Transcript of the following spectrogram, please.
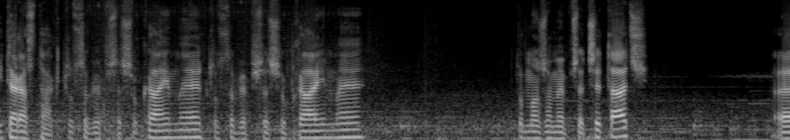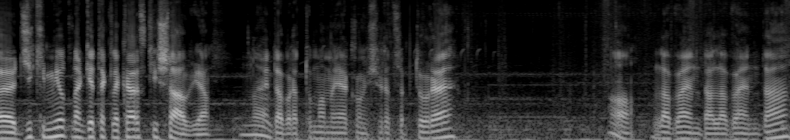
I teraz tak, tu sobie przeszukajmy, tu sobie przeszukajmy. Tu możemy przeczytać. E, dziki miód, nagietek lekarski, szałwia. No i dobra, tu mamy jakąś recepturę. O, lawenda, lawenda.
